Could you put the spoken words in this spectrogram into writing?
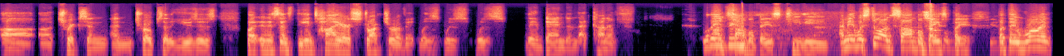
uh, uh, tricks and, and tropes that it uses, but in a sense the entire structure of it was was was they abandoned that kind of well, they've been ensemble based TV. I mean, it was still ensemble based, but based, yeah. but they weren't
